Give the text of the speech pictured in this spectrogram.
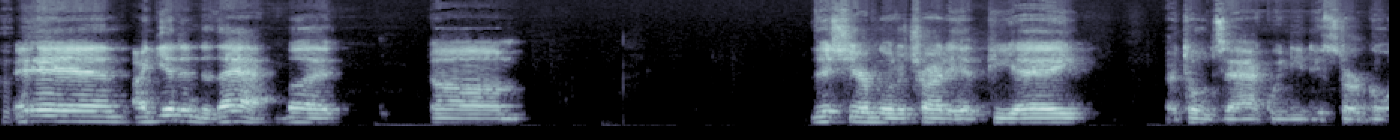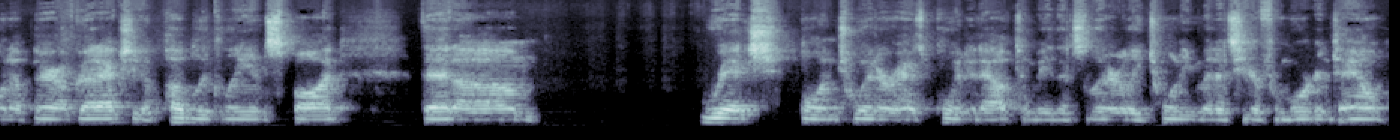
and I get into that. But um, this year I'm going to try to hit PA I told Zach we need to start going up there. I've got actually a public land spot that um, Rich on Twitter has pointed out to me that's literally 20 minutes here from Morgantown.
